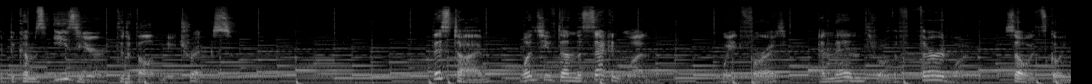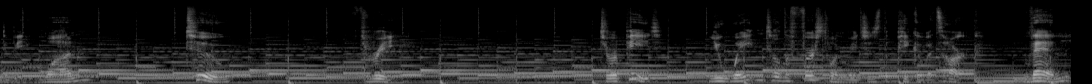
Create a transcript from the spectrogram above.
it becomes easier to develop new tricks. This time, once you've done the second one, wait for it, and then throw the third one. So it's going to be one, two, three. To repeat, you wait until the first one reaches the peak of its arc. Then,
